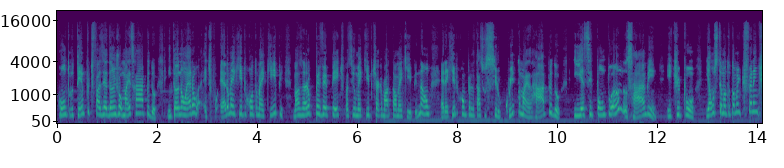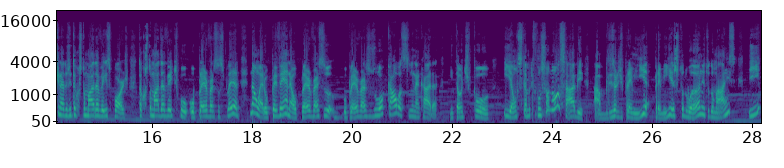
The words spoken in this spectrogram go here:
contra o tempo de fazer a dungeon mais rápido. Então não era, é, tipo, era uma equipe contra uma equipe, mas não era o PVP, tipo assim, uma equipe tinha que matar uma equipe. Não, era a equipe que completasse o circuito mais rápido e ia se pontuando, sabe? E tipo, e é um sistema totalmente diferente, né, do jeito acostumado a ver esporte. Tô acostumado a ver, tipo, o player versus player. Não, era o PV, né, o player versus o player versus local, assim, né, cara? Então, tipo, e é um sistema que funcionou, sabe? A Blizzard premia, premia isso todo ano e tudo mais mais. E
